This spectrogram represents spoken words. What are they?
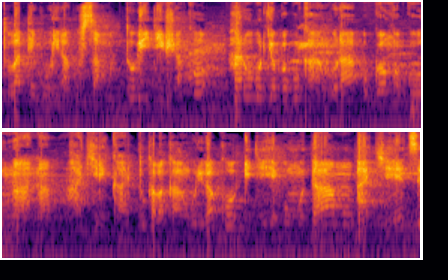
tubategurira gusama. Tubigisha ko hari uburyo bwo gukangura ubwonko bw'umwana hakiri kare. Tukabakangurira ko igihe umudamu aketse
